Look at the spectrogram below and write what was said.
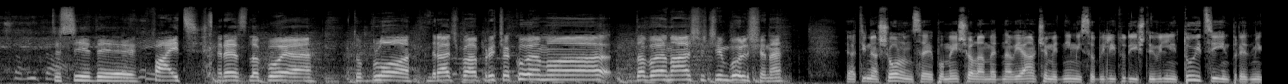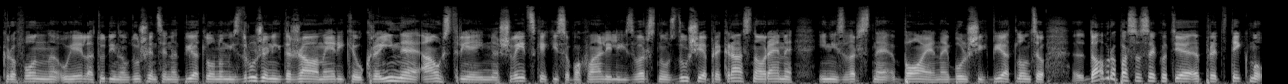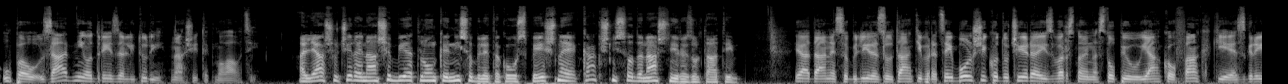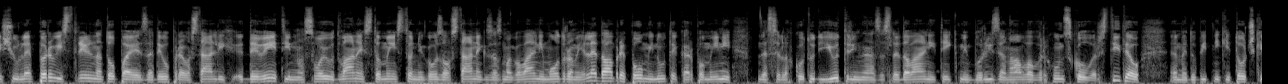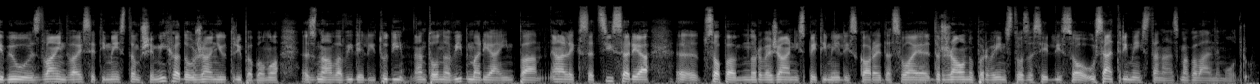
to see the fight. Res lepo je, toplo, drač pa pričakujemo, da bojo naši čim boljši. Ne? Ja, Tina Šoln se je pomešala med navijače, med njimi so bili tudi številni tujci in pred mikrofon ujela tudi navdušence nad biatlonom iz Združenih držav Amerike, Ukrajine, Avstrije in Švedske, ki so pohvalili izvrstno vzdušje, prekrasno vreme in izvrstne boje najboljših biatloncev. Dobro pa so se, kot je pred tekmo upal zadnji, odrezali tudi naši tekmovalci. Aljaš, včeraj naše biatlonke niso bile tako uspešne. Kakšni so današnji rezultati? Ja, danes so bili rezultati precej boljši kot včeraj. Izvrstno je nastopil Jakov Fak, ki je zgrešil le prvi strel, na to pa je zadev preostalih devet in osvojil 12. mesto. Njegov zaostanek za zmagovalnim modrom je le dobre pol minute, kar pomeni, da se lahko tudi jutri na zasledovalni tekmi bori za novo vrhunsko uvrstitev. Med dobitniki točke je bil z 22. mestom še Miha Dolžan, jutri pa bomo znova videli tudi Antona Vidmarja in pa Aleksa Cisarja. So pa Norvežani spet imeli skoraj da svoje državno prvenstvo, zasedli so vsa tri mesta na zmagovalnem modru odru.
